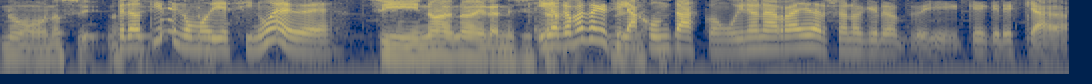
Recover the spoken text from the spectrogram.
No, no sé. no Pero sé. tiene como 19. Sí, no, no era Y necesario. lo que pasa es que No si la necesario. juntás con Winona Ryder, yo no quiero... ¿Qué querés que haga?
